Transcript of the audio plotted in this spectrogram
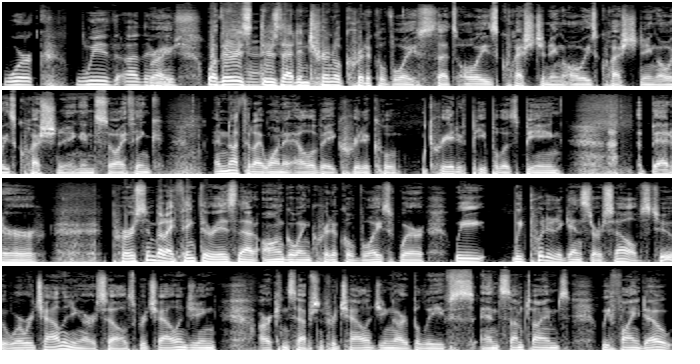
work with others Right. Well, there's Yeah. there's that internal critical voice that's always questioning, always questioning, always questioning, and so I think, and not that I want to elevate critical creative people as being a better person, but I think there is that ongoing critical voice where we we put it against ourselves too, where we're challenging ourselves, we're challenging our conceptions, we're challenging our beliefs, and sometimes we find out,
